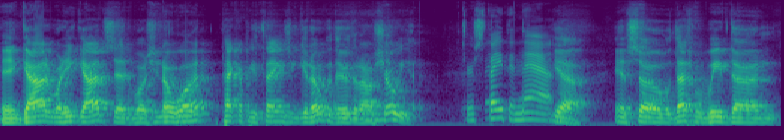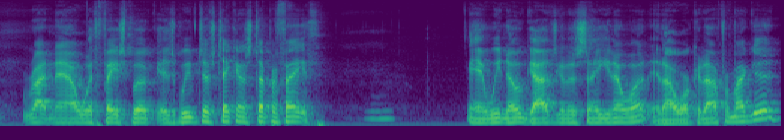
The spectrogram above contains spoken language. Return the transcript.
and God, what he God said was, "You know what? Pack up your things and get over there. Then I'll show you." There's faith in that. Yeah, and so that's what we've done right now with Facebook is we've just taken a step of faith. And we know God's going to say, you know what, and I'll work it out for my good.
